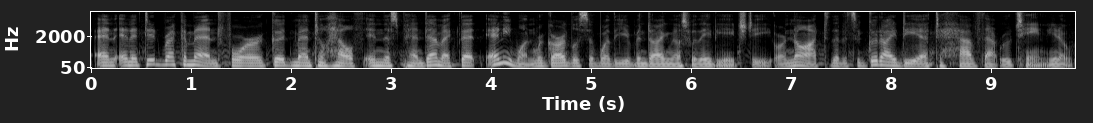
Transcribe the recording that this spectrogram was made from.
And, and it did recommend for good mental health in this pandemic that anyone, regardless of whether you've been diagnosed with ADHD or not, that it's a good idea to have that routine, you know,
